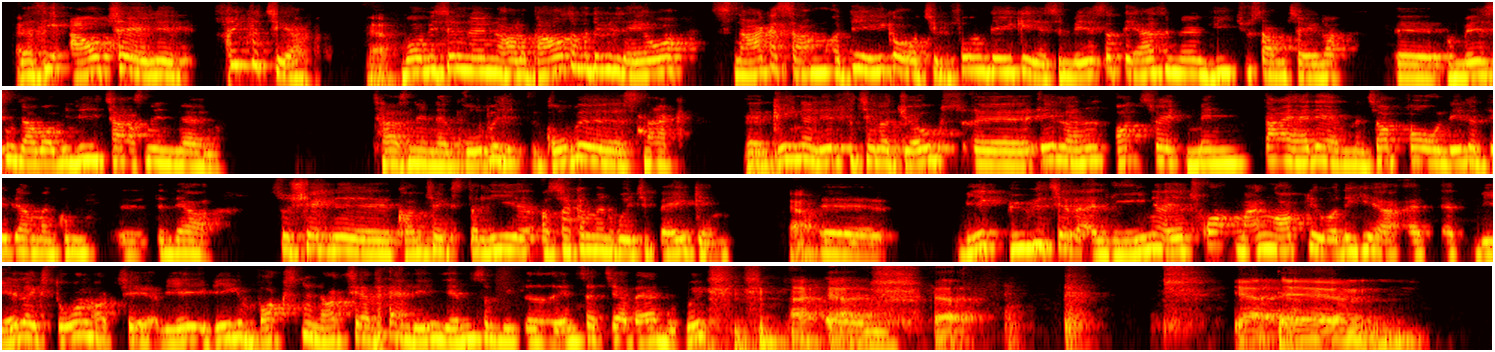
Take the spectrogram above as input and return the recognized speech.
lad os lige aftale frikvarter, ja. hvor vi simpelthen holder pauser for det, vi laver, snakker sammen, og det er ikke over telefon, det er ikke sms'er, det er simpelthen videosamtaler øh, på Messenger, hvor vi lige tager sådan en, øh, tager sådan en uh, gruppe, gruppesnak, øh, mm. griner lidt, fortæller jokes, øh, et eller andet åndssvagt, men der er det, at man så får lidt af det der, man kunne, øh, den der sociale kontekst, der lige, og så kan man ryge tilbage igen. Ja. Øh, vi er ikke bygget til at være alene, og jeg tror, mange oplever det her, at, at vi er heller ikke store nok til, vi er, vi er ikke voksne nok til at være alene hjemme, som vi er blevet indsat til at være nu. Ikke? Nej, ja. Øhm, ja. Ja, øh,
